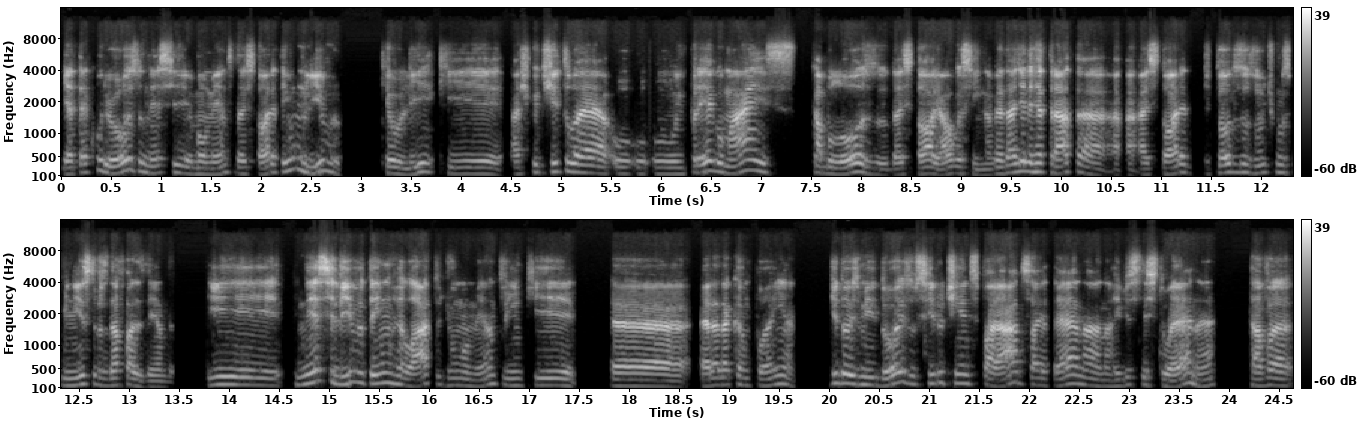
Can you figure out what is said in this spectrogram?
E até curioso, nesse momento da história, tem um livro que eu li que acho que o título é o, o, o emprego mais cabuloso da história, algo assim. Na verdade, ele retrata a, a história de todos os últimos ministros da Fazenda. E nesse livro tem um relato de um momento em que é, era da campanha de 2002, o Ciro tinha disparado, sai até na, na revista Isto É, né? Estava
